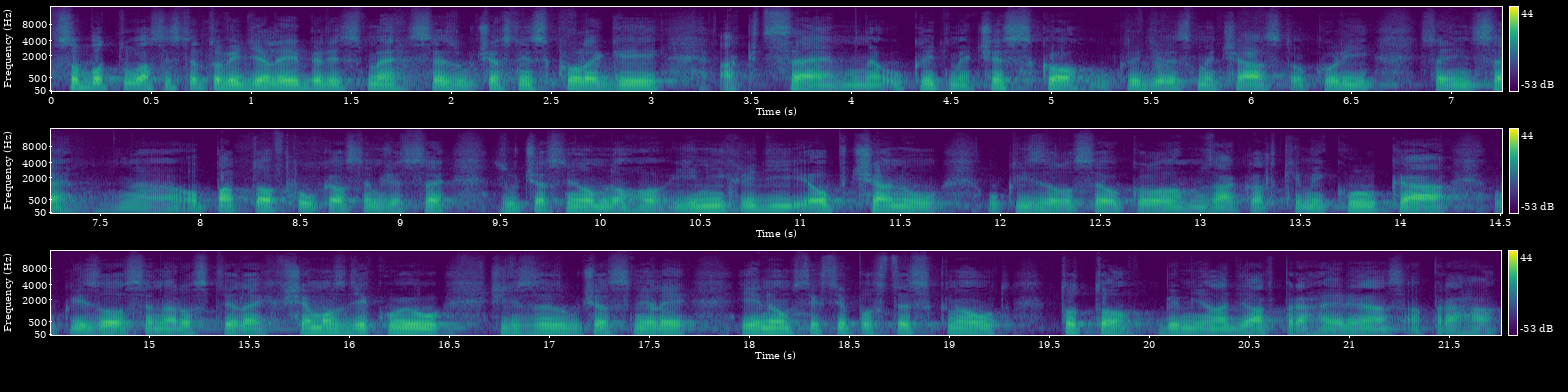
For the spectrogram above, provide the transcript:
V sobotu, asi jste to viděli, byli jsme se zúčastnit s kolegy akce Ukliďme Česko, uklidili jsme část okolí stanice Opatov, koukal jsem, že se zúčastnilo mnoho jiných lidí i občanů, uklízelo se okolo základky Mikulka, uklízelo se na Rostylech. Všem moc děkuju, že se zúčastnili, jenom si chci postesknout, toto by měla dělat Praha 11 a Praha.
